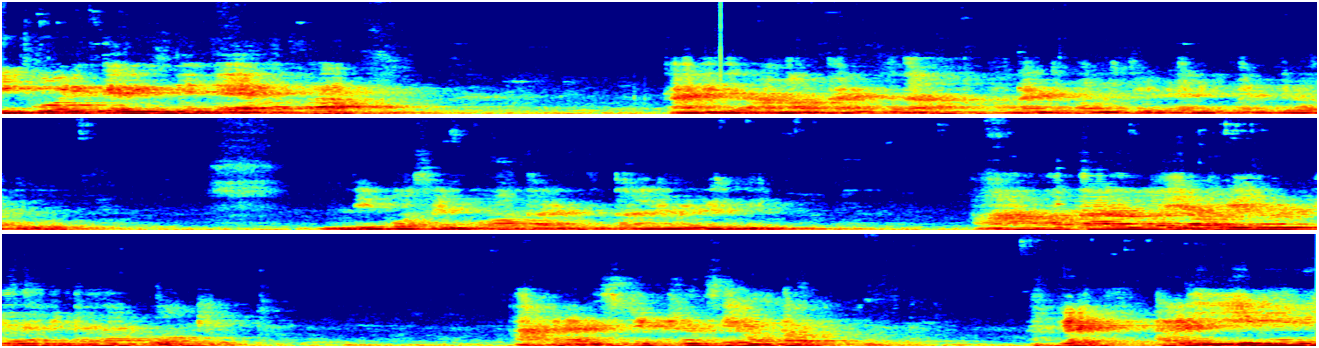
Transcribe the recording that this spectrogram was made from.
ఈ కోరిక కలిగింది అంటే తాత కానీ ఇది రామావతారం కదా అలాంటి పనులు చేయడానికి పనికిరాదు నీకోసం ఇంకో అవతారం ఎత్తుతానని వెళ్ళింది ఆ అవతారంలో ఎవరు ఏమంటే దానికల్లా ఓకే అక్కడ రిస్ట్రిక్షన్స్ ఏమి ఉండవు. అక్కడ అక్కడ ఏమేమి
